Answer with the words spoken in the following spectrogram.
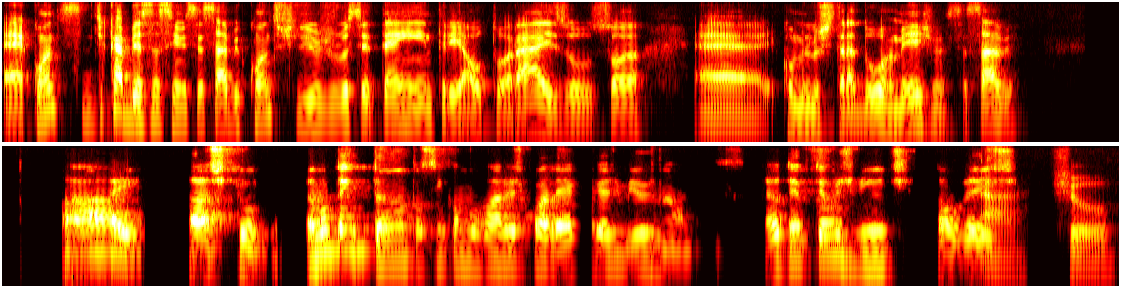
É, quantos, de cabeça assim, você sabe quantos livros você tem entre autorais ou só é, como ilustrador mesmo? Você sabe? Ai, acho que eu, eu não tenho tanto assim como vários colegas meus, não. Eu devo ter uns 20, talvez. Ah, show.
